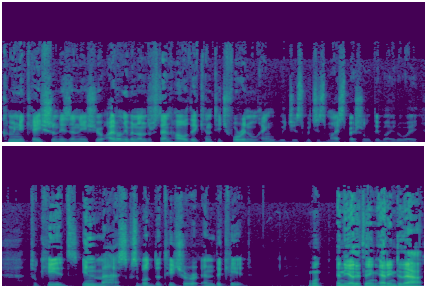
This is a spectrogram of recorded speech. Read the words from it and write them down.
Communication is an issue. I don't even understand how they can teach foreign languages, which is my specialty, by the way, to kids in masks, both the teacher and the kid. Well, and the other thing, adding to that,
